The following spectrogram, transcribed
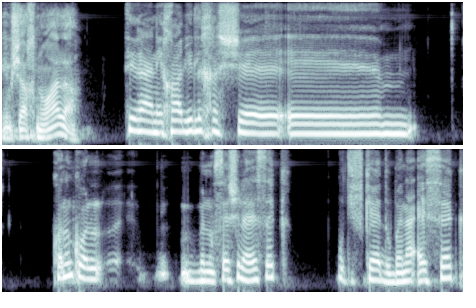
והמשכנו הלאה. תראה, אני יכולה להגיד לך ש... אה, קודם כל, בנושא של העסק, הוא תפקד, הוא בנה עסק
